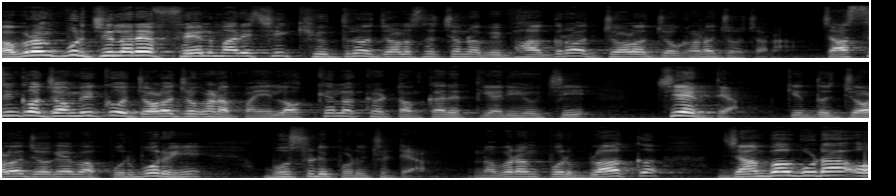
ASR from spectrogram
ନବରଙ୍ଗପୁର ଜିଲ୍ଲାରେ ଫେଲ୍ ମାରିଛି କ୍ଷୁଦ୍ର ଜଳସେଚନ ବିଭାଗର ଜଳ ଯୋଗାଣ ଯୋଜନା ଚାଷୀଙ୍କ ଜମିକୁ ଜଳ ଯୋଗାଣ ପାଇଁ ଲକ୍ଷ ଲକ୍ଷ ଟଙ୍କାରେ ତିଆରି ହେଉଛି ଚେକ୍ ଡ୍ୟାମ୍ କିନ୍ତୁ ଜଳ ଯୋଗାଇବା ପୂର୍ବରୁ ହିଁ ଭୁଷୁଡ଼ି ପଡ଼ୁଛି ଡ୍ୟାମ୍ ନବରଙ୍ଗପୁର ବ୍ଲକ ଜାମ୍ବଗୁଡ଼ା ଓ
